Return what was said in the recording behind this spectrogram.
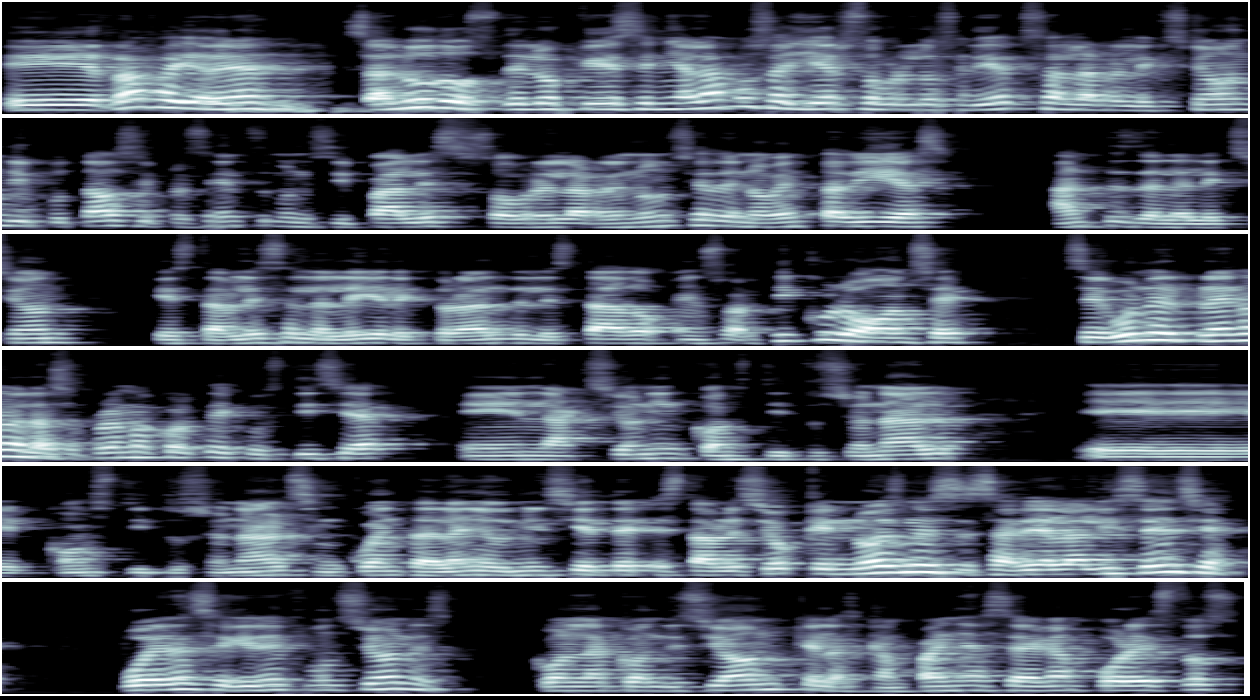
Eh, Rafa y Adrián, saludos. De lo que señalamos ayer sobre los candidatos a la reelección, diputados y presidentes municipales, sobre la renuncia de 90 días antes de la elección que establece la ley electoral del Estado, en su artículo 11, según el Pleno de la Suprema Corte de Justicia, en la acción inconstitucional eh, constitucional 50 del año 2007, estableció que no es necesaria la licencia pueden seguir en funciones, con la condición que las campañas se hagan por estos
